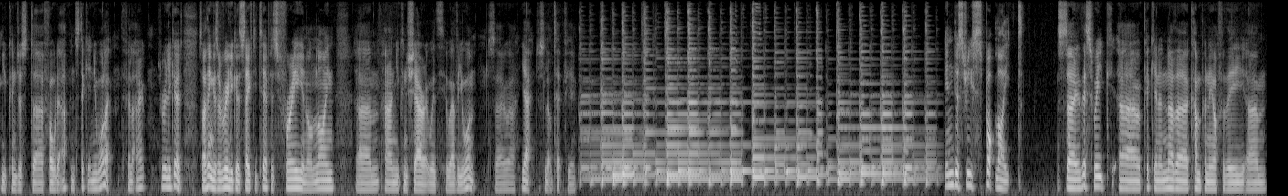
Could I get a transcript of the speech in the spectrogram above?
you can just uh, fold it up and stick it in your wallet, fill it out. It's really good. So I think it's a really good safety tip. It's free and online, um, and you can share it with whoever you want. So uh, yeah, just a little tip for you. Industry Spotlight. So this week, uh, we're picking another company off of the um,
